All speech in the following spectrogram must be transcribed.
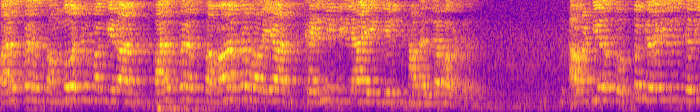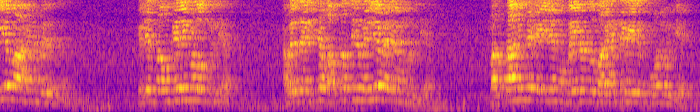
പരസ്പരം സന്തോഷം പങ്കിടാൻ പരസ്പരം തമാശ പറയാൻ കഴിഞ്ഞിട്ടില്ല എങ്കിൽ അതല്ല പറക്കത് ആ വണ്ടിയുടെ തൊട്ടു പിറകിൽ ഒരു ചെറിയ വാഹനം വരുന്നു. വലിയ സൗകര്യങ്ങളൊന്നുമില്ല. അവർ ധരിച്ച വസ്ത്രത്തിന് വലിയ വിലയൊന്നുമില്ല. ഭർത്താവിന്റെ കയ്യിലെ മൊബൈലുണ്ട് ഭാര്യന്റെ കയ്യിൽ ഫോണുമില്ല.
